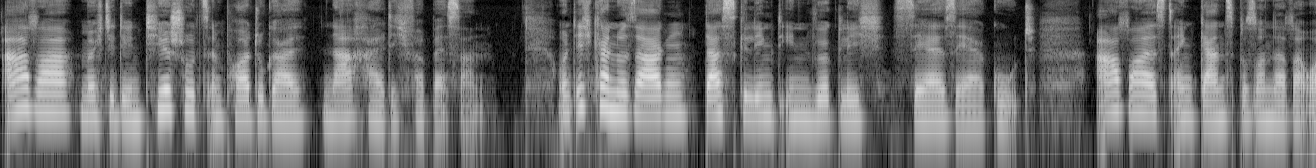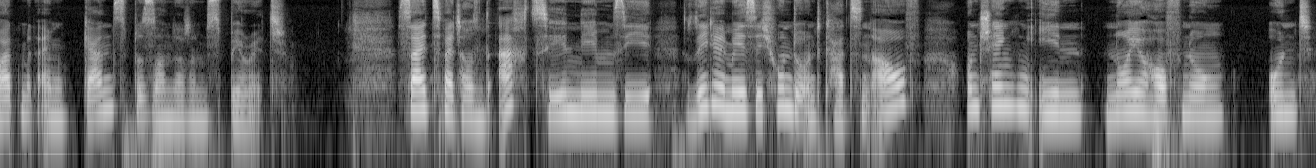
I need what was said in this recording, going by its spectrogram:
ARA möchte den Tierschutz in Portugal nachhaltig verbessern. Und ich kann nur sagen, das gelingt ihnen wirklich sehr, sehr gut. ARA ist ein ganz besonderer Ort mit einem ganz besonderen Spirit. Seit 2018 nehmen sie regelmäßig Hunde und Katzen auf und schenken ihnen neue Hoffnung und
